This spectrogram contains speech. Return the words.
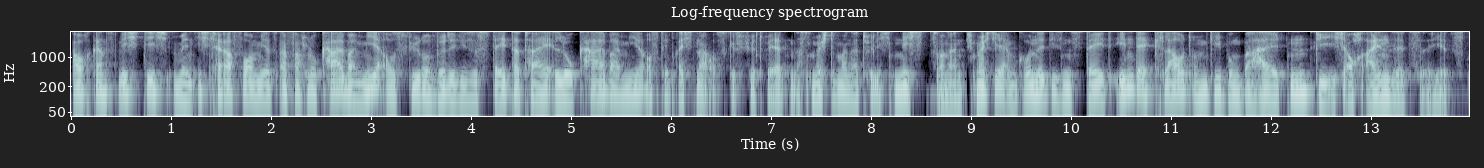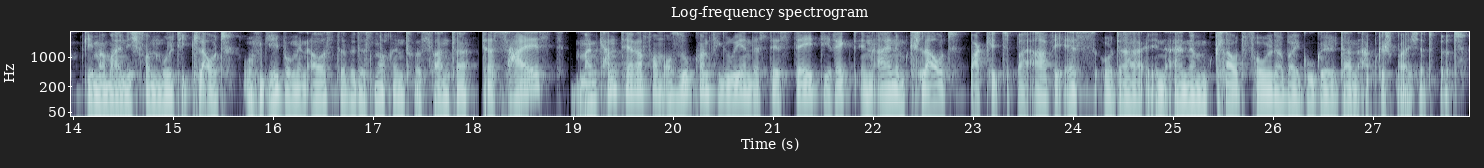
auch ganz wichtig, wenn ich Terraform jetzt einfach lokal bei mir ausführe, würde diese State-Datei lokal bei mir auf dem Rechner ausgeführt werden. Das möchte man natürlich nicht, sondern ich möchte ja im Grunde diesen State in der Cloud-Umgebung behalten, die ich auch einsetze. Jetzt gehen wir mal nicht von Multi-Cloud-Umgebungen aus, da wird es noch interessanter. Das heißt, man kann Terraform auch so konfigurieren, dass der State direkt in einem Cloud-Bucket bei AWS oder in einem Cloud-Folder bei Google dann abgespeichert wird.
